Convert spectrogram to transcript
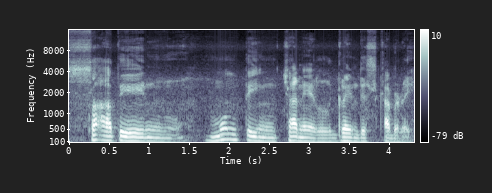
sa ating munting channel Grand Discovery.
